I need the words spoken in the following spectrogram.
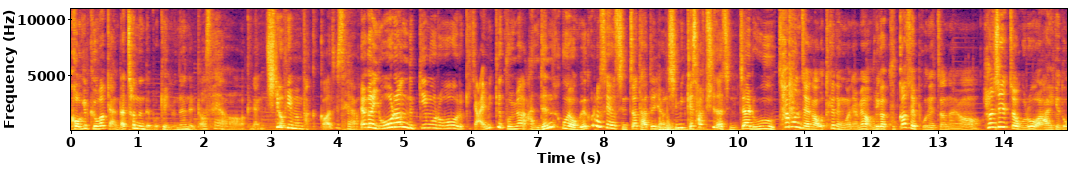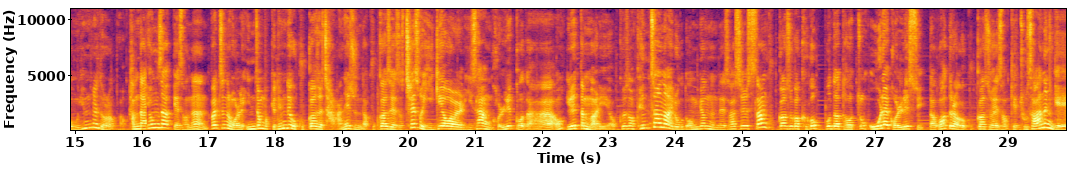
거기 그밖에 안 다쳤는데 뭐 이렇게 유난을 떠세요. 그냥 치료비만 받고 꺼지세요. 약간 이런 느낌으로 이렇게 얄밉게 굴면 안 된다고요. 왜 그러세요? 진짜 다들 양심 있게 삽시다 진짜로. 차 문제가 어떻게 된 거냐면 우리가 국가수에 보냈잖아요. 현실적으로 아 이게 너무 힘들더라고요. 담당 형사께서는 빨진을 원래 인정받기도 힘들고 국가수에 잘 안 해준다. 국가수에서 최소 2개월 이상 걸릴 거다. 어? 이랬단 말이에요. 그래서 괜찮아 이러고 넘겼는데 사실상 국가수가 그것보다 더 좀 오래 걸릴 수 있다고 하더라고요. 국가수에서 이렇게 조사하는 게.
